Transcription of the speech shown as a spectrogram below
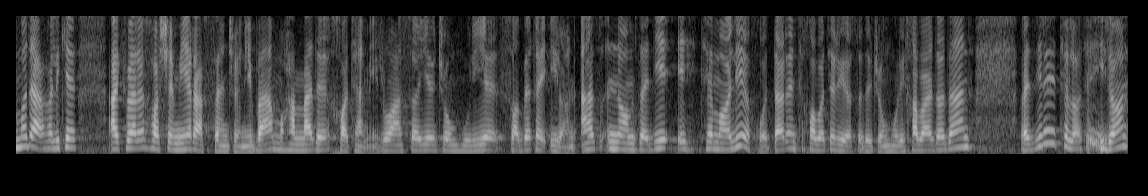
اما در حالی که اکبر هاشمی رفسنجانی و محمد خاتمی رؤسای جمهوری سابق ایران از نامزدی احتمالی خود در انتخابات ریاست جمهوری خبر دادند وزیر اطلاعات ایران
